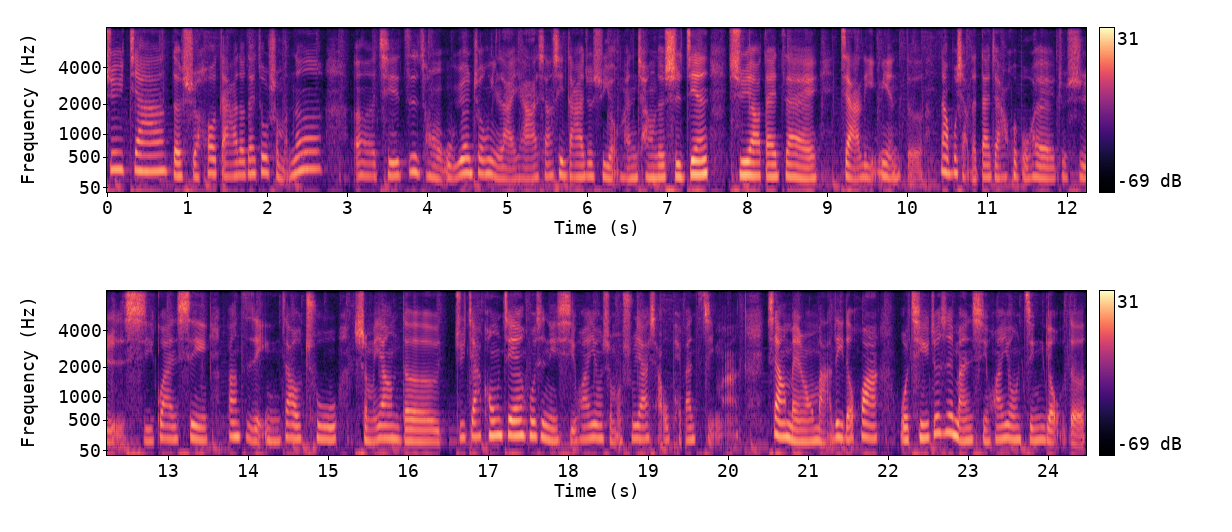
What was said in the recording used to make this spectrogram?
居家的时候，大家都在做什么呢？呃，其实自从五月中以来呀，相信大家就是有蛮长的时间需要待在家里面的。那不晓得大家会不会就是习惯性帮自己营造出什么样的居家空间，或是你喜欢用什么舒压小物陪伴自己吗？像美容玛丽的话，我其实就是蛮喜欢用精油的。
